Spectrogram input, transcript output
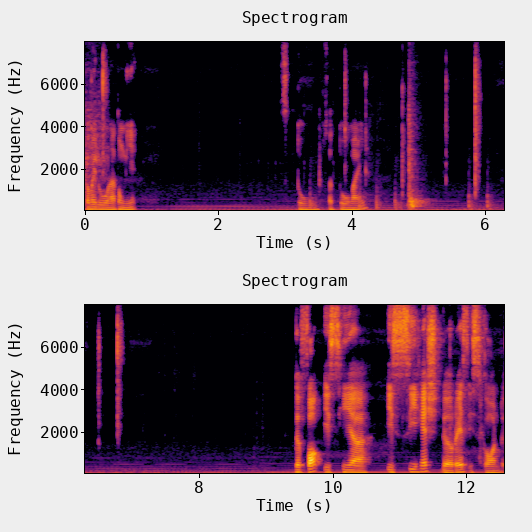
ก็ไม่รู้นะตรงนี้สตูสตูไหม The fog is here is ch the rest is gone the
